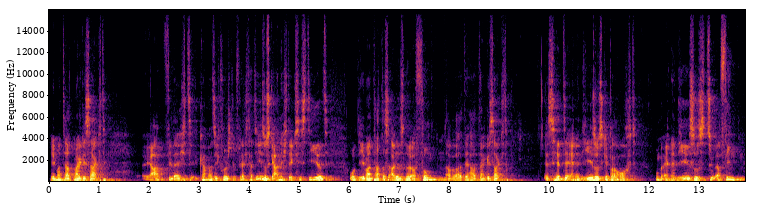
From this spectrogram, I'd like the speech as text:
Jemand hat mal gesagt, ja, vielleicht kann man sich vorstellen, vielleicht hat Jesus gar nicht existiert und jemand hat das alles nur erfunden, aber der hat dann gesagt, es hätte einen Jesus gebraucht, um einen Jesus zu erfinden.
